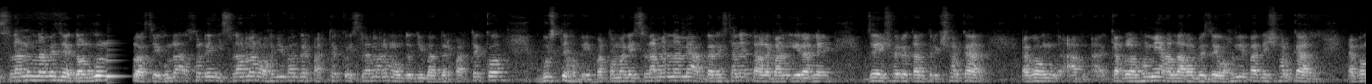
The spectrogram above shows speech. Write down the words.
ইসলামের নামে যে দলগুলো আছে, এগুলো আসলে ইসলাম আর ওহাবিবাদের পার্থক্য, ইসলাম আর মৌদুদিবাদের পার্থক্য বুঝতে হবে। বর্তমানে ইসলামের নামে আফগানিস্তানে তালেবান, ইরানে যে স্বৈরতান্ত্রিক সরকার এবং কেবলাভূমি আল্লাহ রবে যে ওহাবিবাদী সরকার এবং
